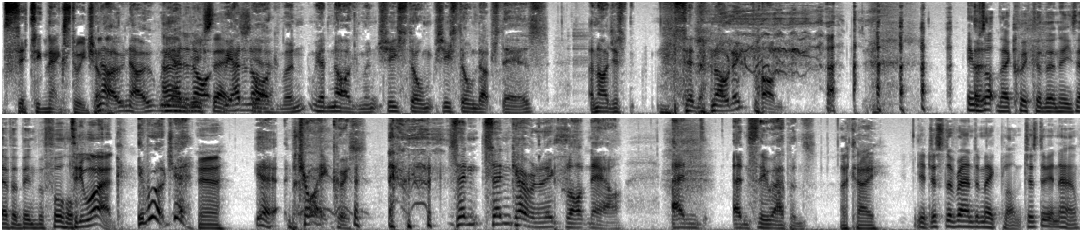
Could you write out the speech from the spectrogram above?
sitting next to each other. no. No, we had an Angry ar- we had an yeah. argument. We had an argument. She stormed she stormed upstairs, and I just sent her an old eggplant. He was up there quicker than he's ever been before. Did it work? It worked, yeah, Yeah. yeah. Try it, Chris. send send Karen an eggplant now, and and see what happens. Okay. Yeah, just a random eggplant. Just do it now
